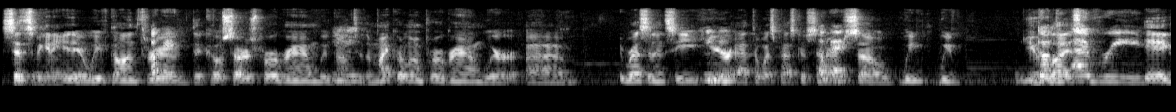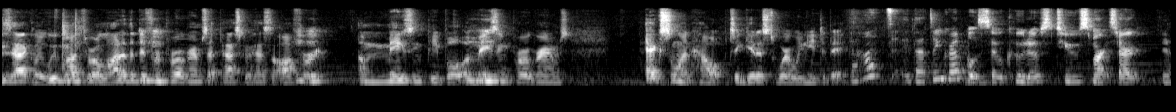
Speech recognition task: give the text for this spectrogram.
Since the beginning of the year, we've gone through Okay. Mm-hmm. the co-starters program. We've gone through the microloan program. We're um, residency here at the West Pasco Center. Mm-hmm. Okay. So we we've utilized every. exactly. We've gone through a lot of the different Mm-hmm. programs that Pasco has to offer. Amazing people, amazing programs, excellent help to get us to where we need to be. That's that's incredible. So kudos to Smart Start Yeah.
